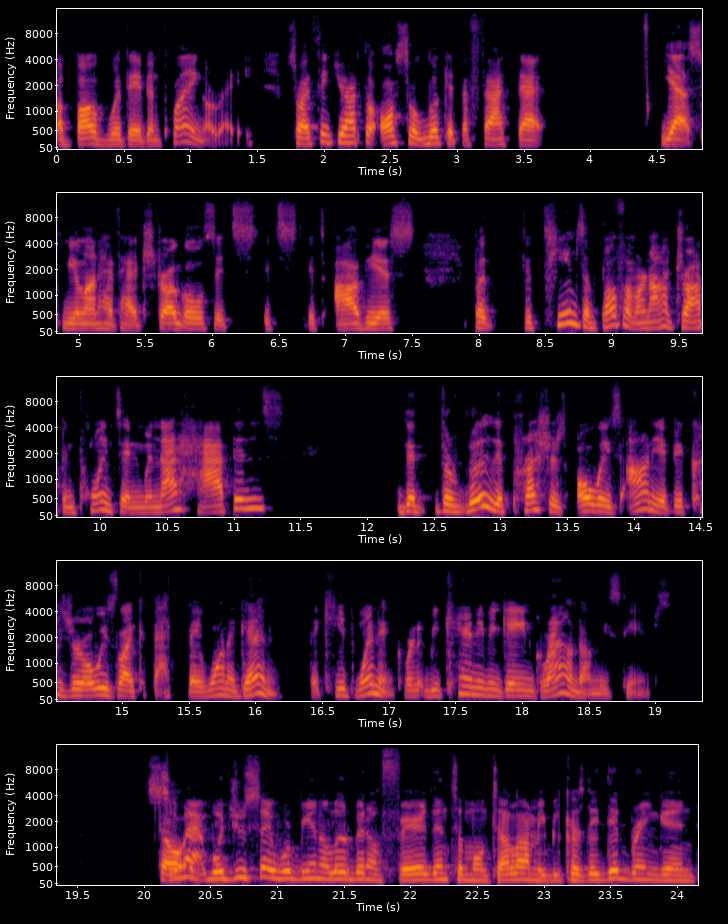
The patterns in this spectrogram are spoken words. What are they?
above what they've been playing already. So I think you have to also look at the fact that yes, Milan have had struggles. It's it's it's obvious, but the teams above them are not dropping points, and when that happens, the the really the pressure is always on you because you're always like that they won again. They keep winning. We can't even gain ground on these teams. So, so, Matt, would you say we're being a little bit unfair then to Montella? I mean, because they did bring in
